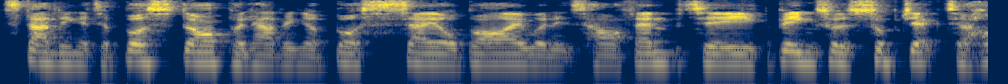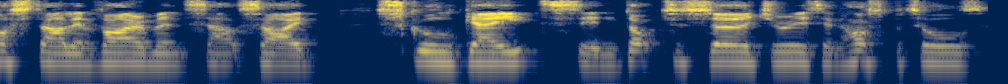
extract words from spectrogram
standing at a bus stop and having a bus sail by when it's half empty, being sort of subject to hostile environments outside school gates, in doctor's surgeries, in hospitals,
